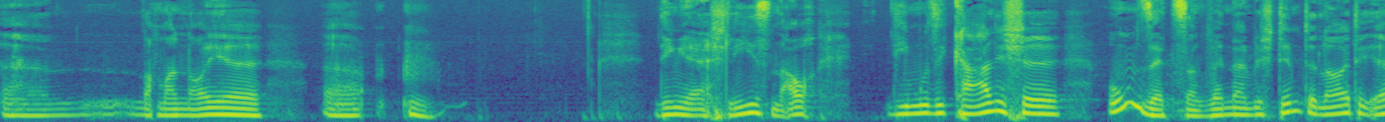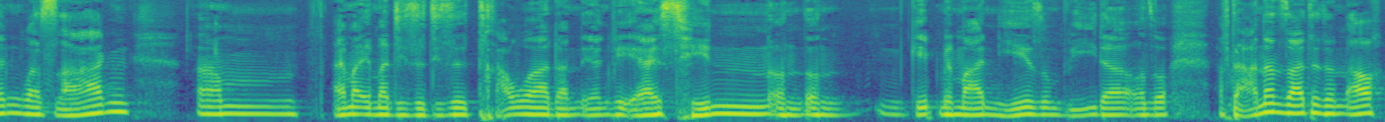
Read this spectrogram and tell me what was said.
äh, nochmal neue äh, Dinge erschließen. Auch die musikalische Umsetzung, wenn dann bestimmte Leute irgendwas sagen, ähm, einmal immer diese, diese Trauer, dann irgendwie, er ist hin und, und gebt mir meinen Jesum wieder und so. Auf der anderen Seite dann auch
